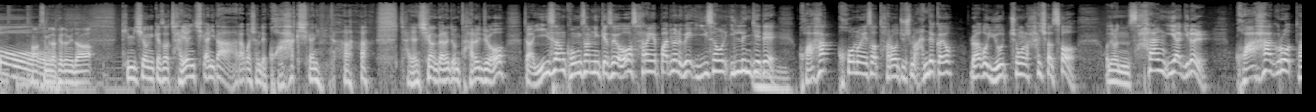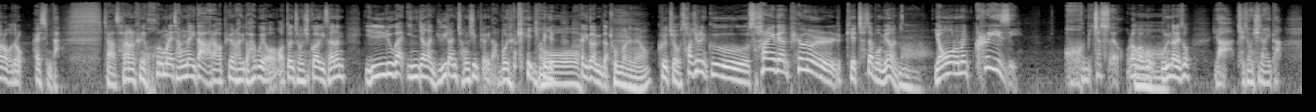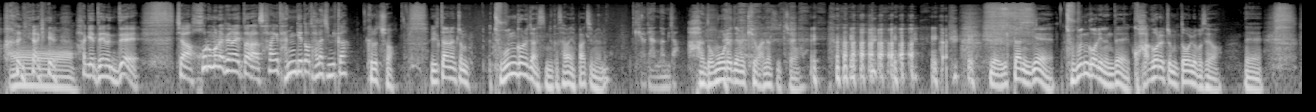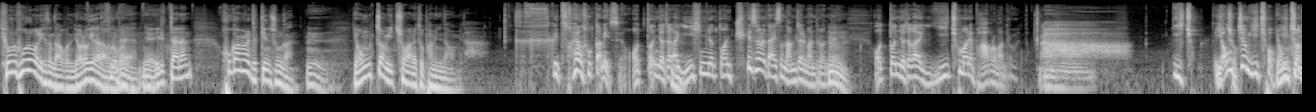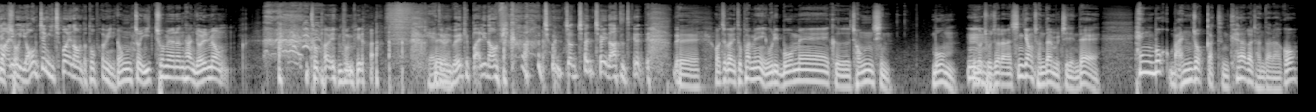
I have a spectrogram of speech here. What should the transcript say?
반갑습니다. 궤도입니다. 김시영님께서 자연 시간이다라고 하셨는데 과학 시간입니다. 자연 시간과는 좀 다르죠. 자 2303님께서요 사랑에 빠지면 왜 이성을 잃는지에 대해 과학 코너에서 다뤄주시면 안 될까요? 라고 요청을 하셔서 오늘은 사랑 이야기를 과학으로 다뤄보도록 하겠습니다. 자, 사랑을 흔히 호르몬의 장난이다 라고 표현하기도 하고요. 어떤 정신과 의사는 인류가 인정한 유일한 정신병이다. 뭐 이렇게 이야기를 오, 하기도 합니다. 좋은 말이네요. 그렇죠. 사실은 그 사랑에 대한 표현을 이렇게 찾아보면 영어로는 crazy. 어, 미쳤어요. 라고 하고 우리나라에서 야, 제정신 아니다. 하는 어. 이야기를 하게 되는데 자, 호르몬의 변화에 따라 사랑의 단계도 달라집니까? 그렇죠. 일단은 좀 두근거리지 않습니까? 사랑에 빠지면. 기억이 안 납니다. 아, 너무 오래되면 기억 안 날 수 있죠. 네, 일단 이게 두근거리는데 과거를 좀 떠올려 보세요. 네. 효- 호르몬이 계속 나오거든요. 여러 개가 나오는데. 호르몬이. 예, 일단은 호감을 느낀 순간 음. 0.2초 만에 도파민이 나옵니다. 그 서양 속담이 있어요. 어떤 여자가 20년 동안 최선을 다해서 남자를 만들었는데 음. 어떤 여자가 2초 만에 바보로 만들어버린다. 아. 2초. 2초. 0.2초. 0.2 초. 2초도 아니고 0.2초 만에 나온다, 도파민이. 0.2초면은 한 10명 도파민 분비가 걔들은 네. 왜 이렇게 빨리 나옵니까? 좀, 좀 천천히 나와도 되는데. 네. 어쨌거나 이 도파민이 우리 몸의 그 정신, 몸 이걸 음. 조절하는 신경 전달 물질인데 행복, 만족 같은 쾌락을 전달하고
